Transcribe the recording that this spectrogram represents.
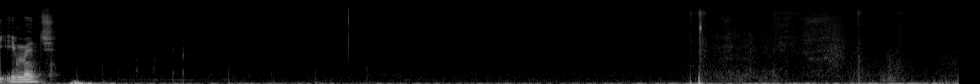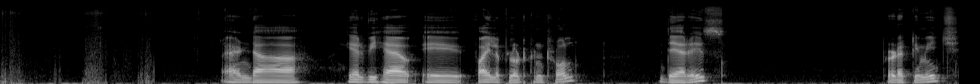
image. And uh, here we have a file upload control. There is product image.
